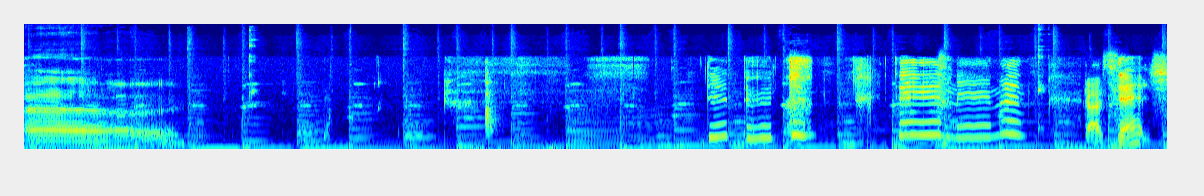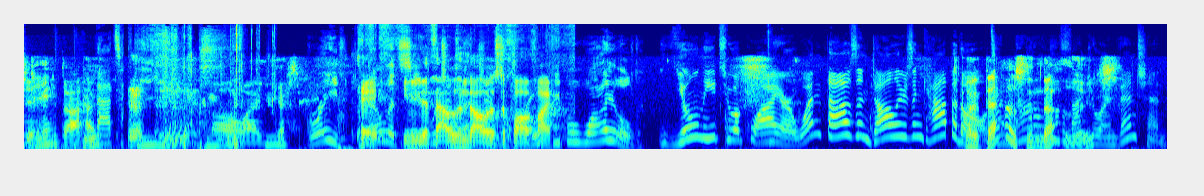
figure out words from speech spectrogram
Uh, Guys, That- eat shit that- and die. That's Oh my god. Okay, you need a $1,000 to qualify. People wild. You'll need to acquire one thousand dollars in capital. $1,000? to not only fund your invention,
